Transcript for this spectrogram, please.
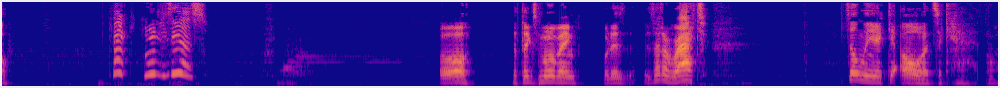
Oh. Jack, you need to see this. Oh, the thing's moving. What is? Is that a rat? It's only a cat. Oh, it's a cat. Oh,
